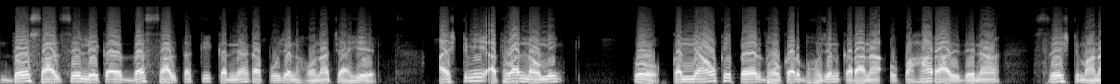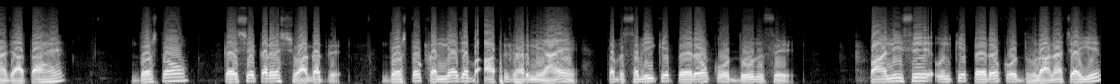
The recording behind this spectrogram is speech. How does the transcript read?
दो साल से लेकर दस साल तक की कन्या का पूजन होना चाहिए। अष्टमी अथवा नवमी को कन्याओं के पैर धोकर भोजन कराना, उपहार आदि देना श्रेष्ठ माना जाता है। दोस्तों, कैसे करें स्वागत? दोस्तों, कन्या जब आपके घर में आए, तब सभी के पैरों को दूध से, पानी से उनके पैरों को धुलाना चाहिए।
